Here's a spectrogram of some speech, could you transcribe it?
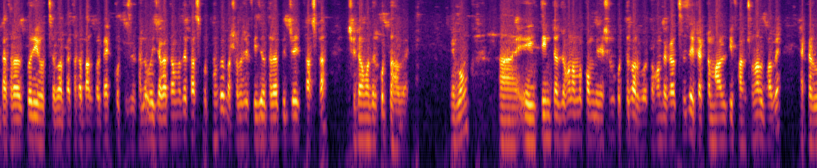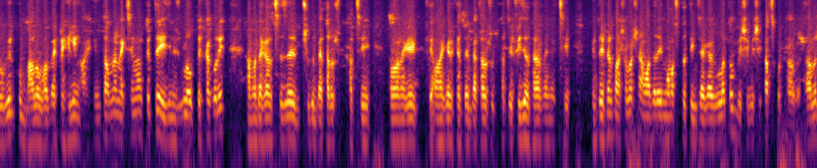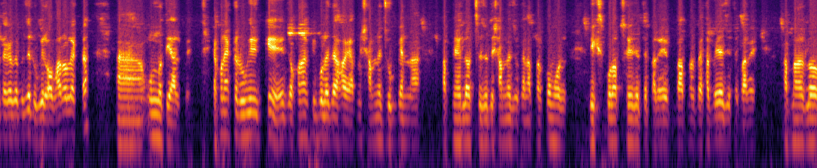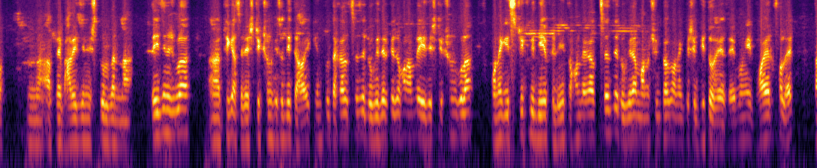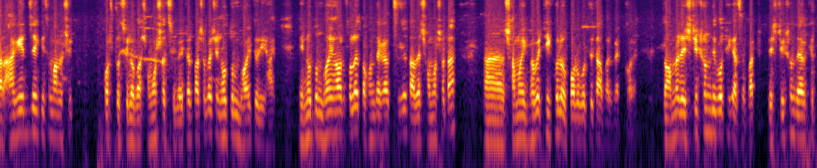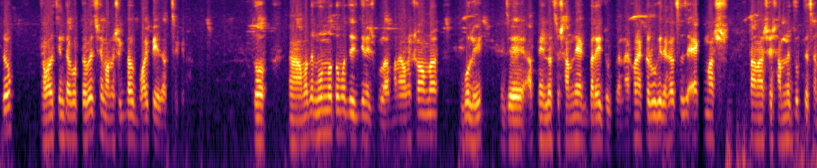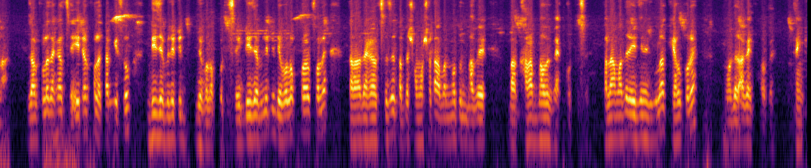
ব্যথাটা তৈরি হচ্ছে বা ব্যথাটা বারবার ব্যাক করতেছে। তাহলে ওই জায়গাতে আমাদের কাজ করতে হবে। পাশাপাশি ফিজিওথেরাপির যে কাজটা, সেটা আমাদের করতে হবে। এবং এই তিনটা যখন আমরা কম্বিনেশন করতে পারব, তখন দেখা যাচ্ছে যে এটা একটা মাল্টি ফাংশনাল ভাবে একটা রোগীর খুব ভালোভাবে একটা হিলিং হয়। কিন্তু আমরা ম্যাক্সিমাম ক্ষেত্রে এই জিনিসগুলো উপেক্ষা করি। আমরা দেখা যাচ্ছে যে শুধু ব্যথার ওষুধ খাচ্ছি অনেকে, অনেকের ক্ষেত্রে ব্যথার ওষুধ খাচ্ছি ফিজিওথেরাপি নিচ্ছি। কিন্তু এটার পাশাপাশি আমাদের এই মনস্তাত্ত্বিক জায়গাগুলোতেও বেশি বেশি কাজ করতে হবে। তাহলে দেখা যাবে যে রোগীর ওভারঅল একটা উন্নতি আসবে। এখন একটা রোগীকে যখন আর কি বলে দেওয়া হয়, আপনি সামনে ঝুঁকবেন না। আপনি হলো হচ্ছে যদি সামনে ঝুঁকেন, আপনার কোমর ডিস্ক হয়ে যেতে পারে বা আপনার ব্যথা বেড়ে যেতে পারে, আপনার হলো আপনি ভারী জিনিস তুলবেন না। এই জিনিসগুলা ঠিক আছে রেস্ট্রিকশন কিছু দিতে হয়, কিন্তু দেখা যাচ্ছে যে রোগীদেরকে যখন আমরা এই রেস্ট্রিকশনগুলা অনেক স্ট্রিক্টলি দিয়ে ফেলি, তখন দেখা যাচ্ছে যে রোগীরা মানসিকভাবে অনেক বেশি ভীত হয়ে যায় এবং এই ভয়ের ফলে তার আগের যে কিছু মানসিক কষ্ট ছিল বা সমস্যা ছিল, এটার পাশাপাশি নতুন ভয় তৈরি হয়। এই নতুন ভয় হওয়ার ফলে তখন দেখা যাচ্ছে যে তাদের সমস্যাটা সাময়িকভাবে ঠিক হলেও পরবর্তীতে আবার ব্যাক করে। তো আমরা রেস্ট্রিকশন দিব, ঠিক আছে বাট রেস্ট্রিকশন দেওয়ার ক্ষেত্রেও আমাদের চিন্তা করতে হবে সে মানসিকভাবে ভয় পেয়ে যাচ্ছে কিনা। তো আমাদের ন্যূনতম যে জিনিসগুলা মানে অনেক সময় আমরা বলি যে আপনি হচ্ছে সামনে একবারেই ঝুঁকবেন। এখন একটা রুগী দেখা যাচ্ছে যে এক মাস টানা সে সামনে ঝুঁকতেছে না। যার ফলে দেখা যাচ্ছে এটার ফলে তার কিছু ডিজেবিলিটি ডেভেলপ করতেছে। এই ডিজেবিলিটি ডেভেলপ করার ফলে তারা দেখা যাচ্ছে যে তাদের সমস্যাটা আবার নতুন ভাবে বা খারাপ ভাবে ব্যাক করতেছে। তাহলে আমাদের এই জিনিসগুলো খেয়াল করে আমাদের আগাইতে হবে। Thank you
